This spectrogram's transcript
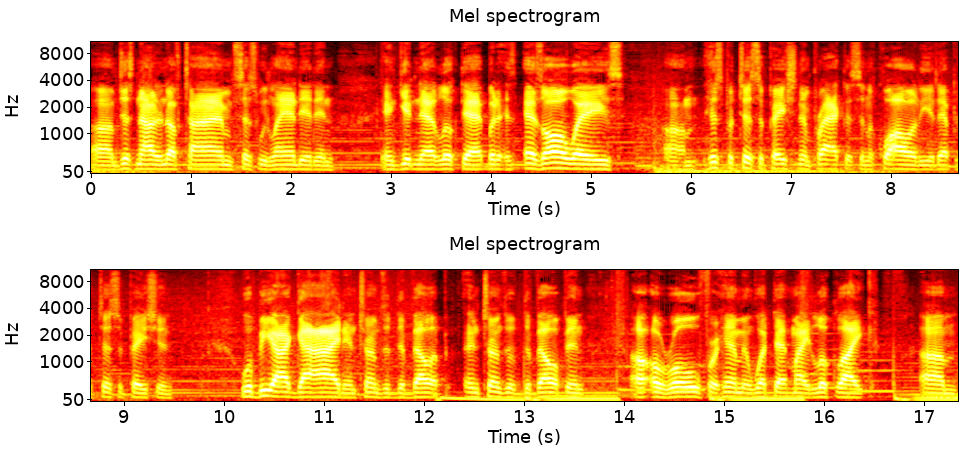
Um, just not enough time since we landed and and getting that looked at. But as, as always, um, his participation in practice and the quality of that participation will be our guide in terms of develop in terms of developing a, a role for him and what that might look like. Um,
